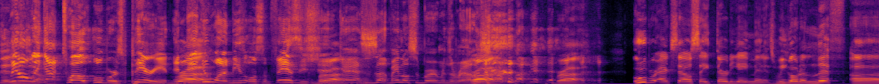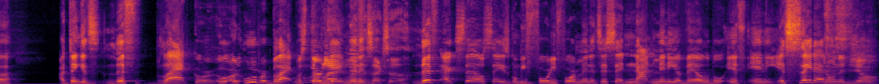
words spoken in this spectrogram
We only joint? got 12 Ubers, period. And Bruh. then you want to be on some fancy shit. Bruh. Gas is up. Ain't no Suburbans around. Bruh, bruh. Uber XL say 38 minutes. We go to Lyft. Uh, I think it's Lyft Black or, or Uber Black was 38 minutes. XL. Lyft XL say it's gonna be 44 minutes. It said not many available, if any. It say that on the jump.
